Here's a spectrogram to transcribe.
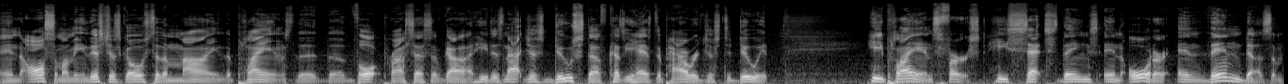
And awesome. I mean, this just goes to the mind, the plans, the, the thought process of God. He does not just do stuff because he has the power just to do it he plans first. He sets things in order and then does them.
